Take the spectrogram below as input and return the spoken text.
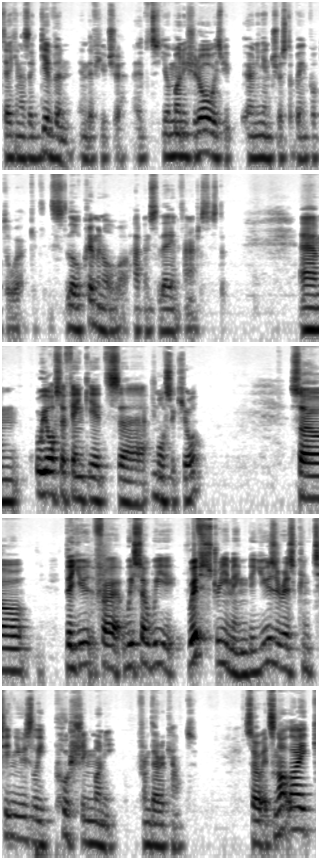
taken as a given in the future. It's your money should always be earning interest or being put to work. It's, a little criminal what happens today in the financial system. Um, we also think it's uh, more secure. So the for we so we with streaming the user is continuously pushing money from their account. So it's not like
